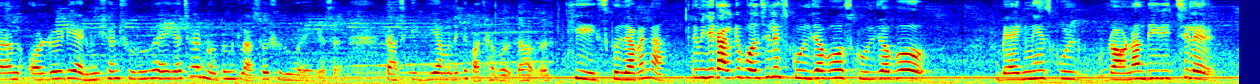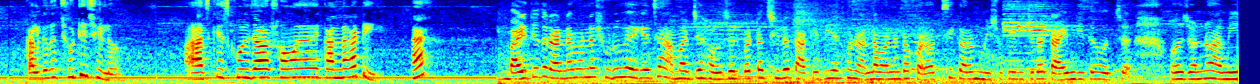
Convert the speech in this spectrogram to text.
কারণ অলরেডি অ্যাডমিশন শুরু হয়ে গেছে আর নতুন ক্লাসও শুরু হয়ে গেছে। তো আজকে গিয়ে আমাদেরকে কথা বলতে হবে। কি স্কুল যাবে না? তুমি যে কালকে বলছিলে স্কুল যাব স্কুল যাব ব্যাগ নিয়ে স্কুল রওনা দিয়ে দিচ্ছিলে, কালকে তো ছুটি ছিল। আর আজকে স্কুল যাওয়ার সময় কান্নাকাটি? হ্যাঁ? বাড়িতে তো রান্না বান্না শুরু হয়ে গেছে। আমার যে হাউস হেল্পারটা ছিল, তাকে দিয়ে এখন রান্না বান্নাটা করাচ্ছি, কারণ মিশুকে কিছুটা টাইম দিতে হচ্ছে। ওই জন্য আমি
